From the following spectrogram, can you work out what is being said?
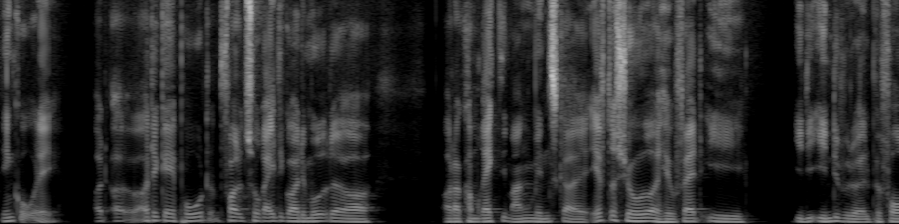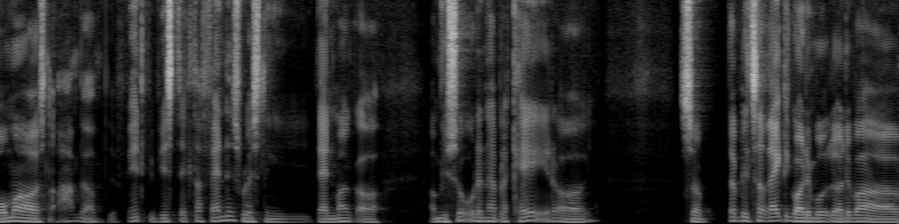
Det er en god idé. Og, og, og det gav på Folk tog rigtig godt imod det, og, og der kom rigtig mange mennesker efter showet og hævde fat i, i de individuelle performer, og sådan, ah, det fedt, vi vidste ikke, der fandtes wrestling i Danmark, og om vi så den her plakat, og så der blev taget rigtig godt imod det, og det var,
